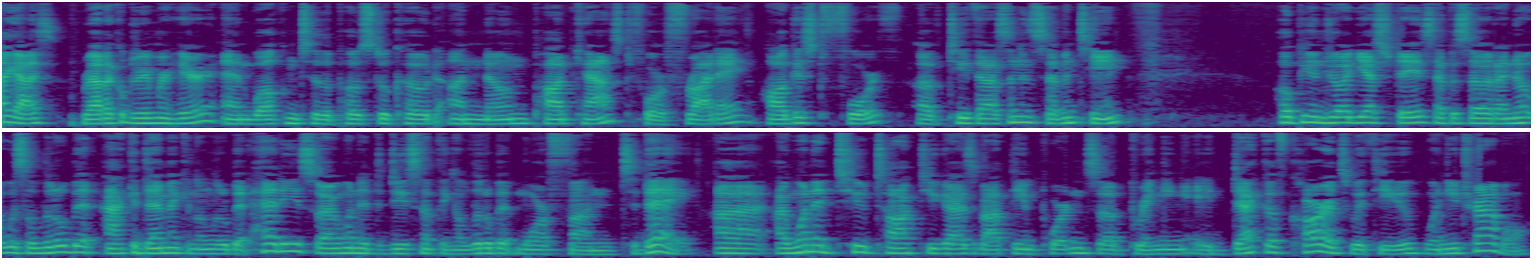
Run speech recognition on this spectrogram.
Hi, guys. Radical Dreamer here, and welcome to the Postal Code Unknown podcast for Friday, August 4th of 2017. Hope you enjoyed yesterday's episode. I know it was a little bit academic and a little bit heady, so I wanted to do something a little bit more fun today. Uh, I wanted to talk to you guys about the importance of bringing a deck of cards with you when you travel.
